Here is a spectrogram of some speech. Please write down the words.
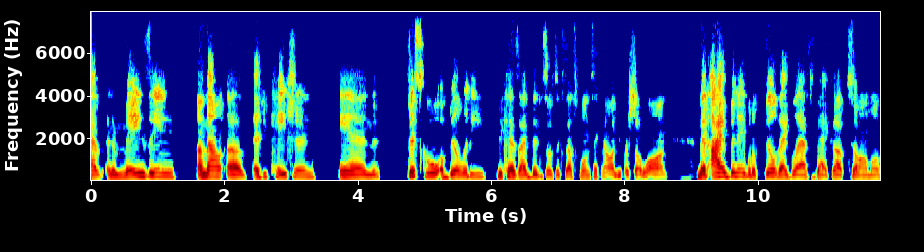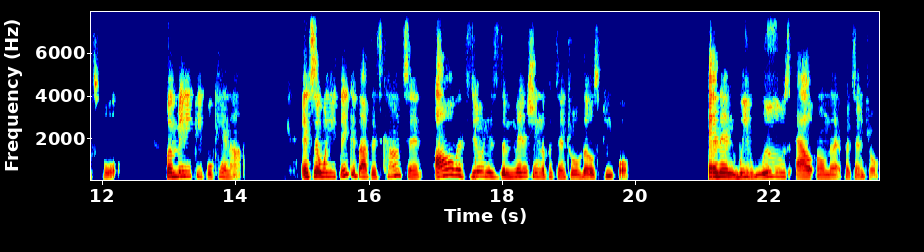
have an amazing amount of education and fiscal ability because I've been so successful in technology for so long that I've been able to fill that glass back up to almost full. But many people cannot. And so when you think about this content, all it's doing is diminishing the potential of those people. And then we lose out on that potential.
